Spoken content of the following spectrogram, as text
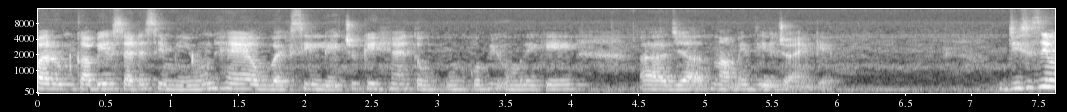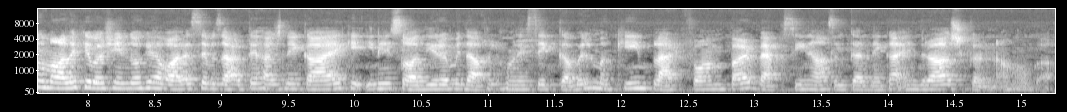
पर उनका भी स्टेटस इम्यून है और वैक्सीन ले चुके हैं तो उनको भी उम्र के इजाज़तनामे दिए जाएँगे। जीसीसी ममालिक के बशिंदों के हवाले से वजारत हज ने कहा है कि इन्हें सऊदी अरब में दाखिल होने से कबल मकीम प्लेटफॉर्म पर वैक्सीन हासिल करने का इंदराज करना होगा।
